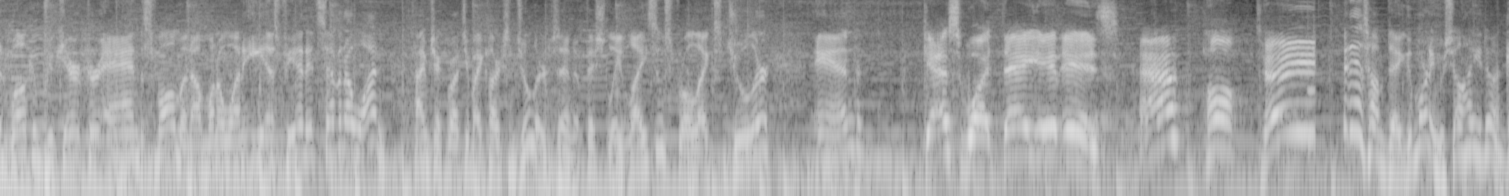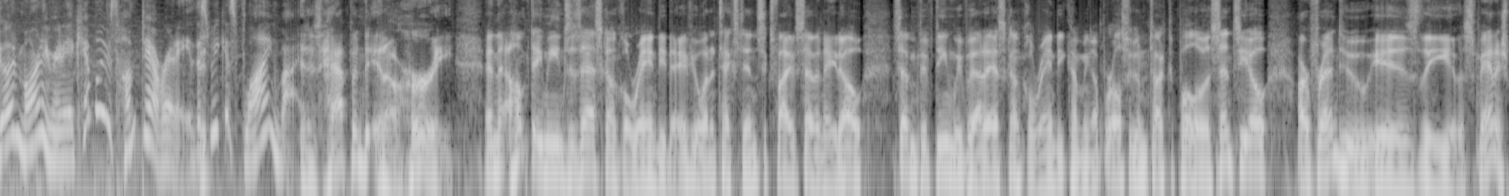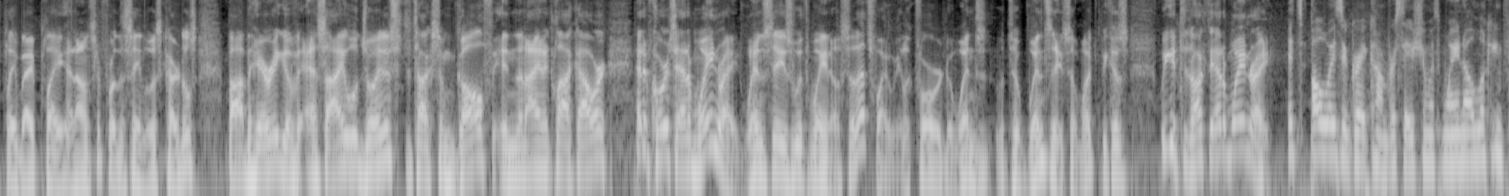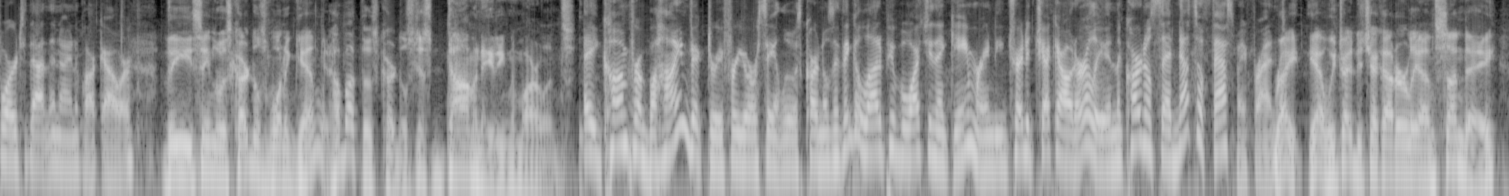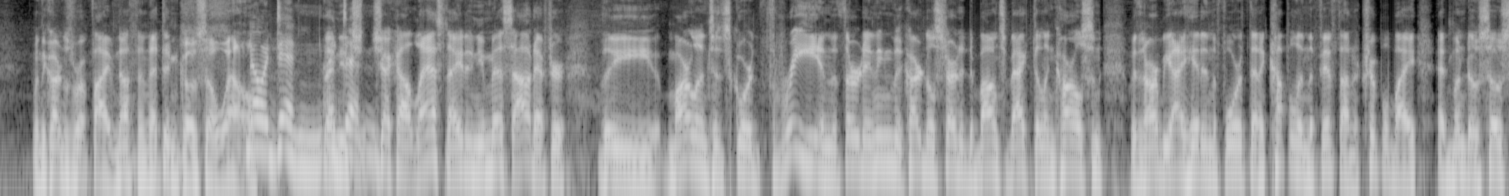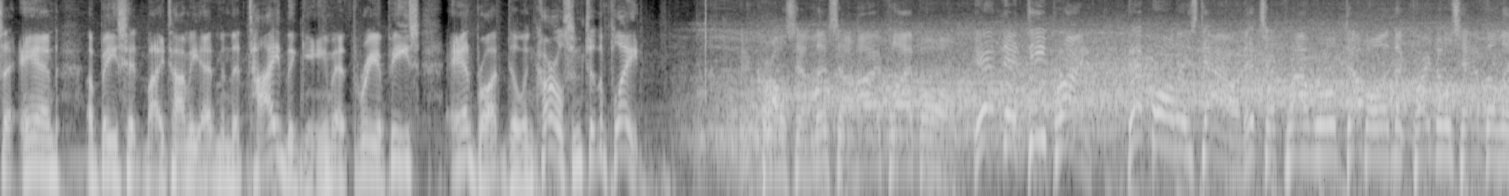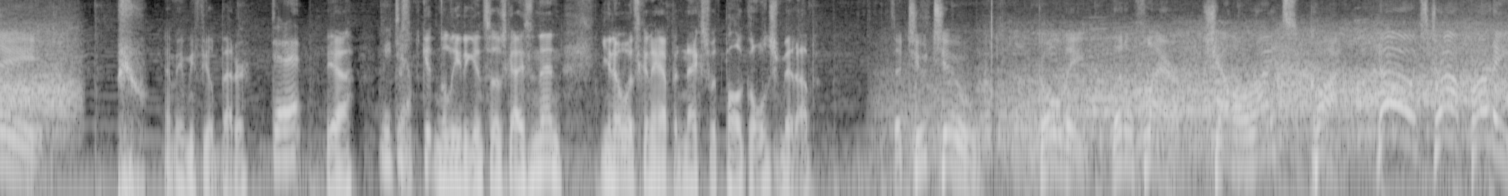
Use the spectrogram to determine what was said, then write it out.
And welcome to Karraker and Smallman on 101 ESPN. It's 701. Time check brought to you by Clarkson Jewelers, an officially licensed Rolex jeweler. And Guess what day it is? Huh? Hump day? it is Hump Day. Good morning, Michelle. How are you doing? Good morning, Randy. I can't believe it's hump day already. This week is flying by. It has happened in a hurry. And that hump day means is Ask Uncle Randy Day. If you want to text in 65780 715, we've got Ask Uncle Randy coming up. We're also going to talk to Polo Ascencio, our friend who is the Spanish play by play announcer for the St. Louis Cardinals. Bob Harig of SI will join us to talk some golf in the 9 o'clock hour. And of course, Adam Wainwright, Wednesdays with Wayno. So that's why we look forward to Wednesday, to Wednesday so much because we get to talk to Adam Wainwright. It's always a great conversation with Wayno. Looking forward to that in the nine o'clock hour. The St. Louis Cardinals won again. How about those Cardinals just dominating the Marlins? A come from behind victory for your St. Louis Cardinals. I think a lot of people watching that game, Randy, tried to check out early, and the Cardinals said, "Not so fast, my friend." Right. Yeah, we tried to check out early on Sunday when the Cardinals were up five nothing. That didn't go so well. No, it didn't. Then it you didn't. ch- check out last night and you miss out after the Marlins had scored three in the third inning. The Cardinals started to bounce back. Dylan Carlson with an RBI hit in the fourth, then a couple in the fifth on a triple by Edmundo Sosa and a base hit by Tommy Edman that tied the game at three apiece and brought Dylan Carlson to the plate. And Carlson lifts a high fly ball into deep right. That ball is down. It's a ground rule double, and the Cardinals have the lead. That made me feel better. Did it? Yeah. Me too. Just getting the lead against those guys. And then you know what's going to happen next with Paul Goldschmidt up. The 2 2. Goldie, little flare, shallow right, caught. No, it's dropped. Berti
